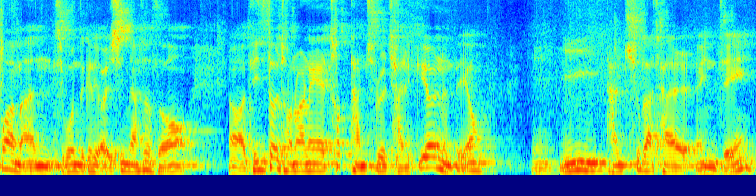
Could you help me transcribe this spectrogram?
포함한 직원들께서 열심히 하셔서 어, 디지털 전환의 첫 단추를 잘 꿰었는데요. 예, 이 단추가 잘 이제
